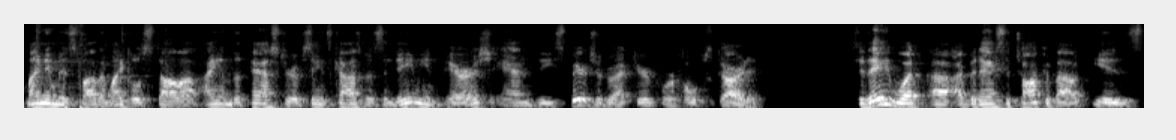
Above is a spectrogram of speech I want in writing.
My name is Father Michael Stala. I am the pastor of Saints Cosmas and Damian Parish and the spiritual director for Hope's Garden. Today, what uh, I've been asked to talk about is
